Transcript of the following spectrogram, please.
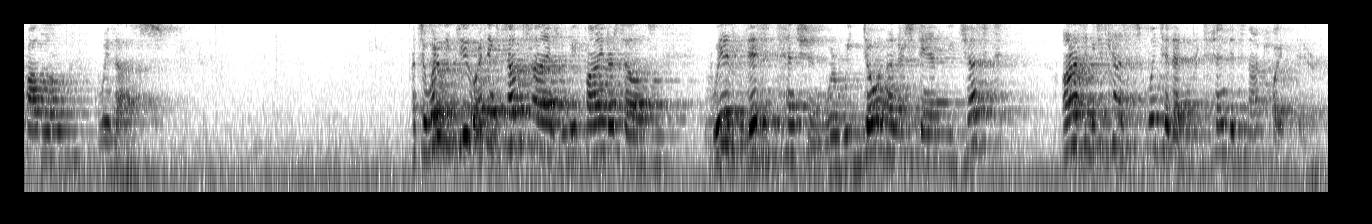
problem with us. And so, what do we do? I think sometimes when we find ourselves with this tension where we don't understand, we just, honestly, we just kind of squint at it and pretend it's not quite there.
